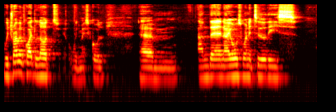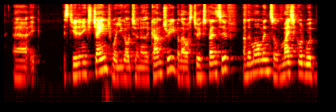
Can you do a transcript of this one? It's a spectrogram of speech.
we traveled quite a lot with my school. Um, and then I always wanted to do this uh, student exchange where you go to another country, but that was too expensive at the moment. So my school would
